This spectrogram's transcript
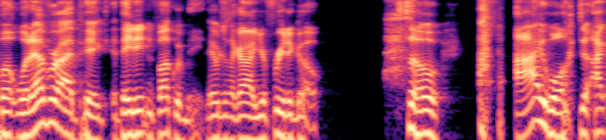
but whatever I picked, they didn't fuck with me. They were just like, all right, you're free to go. So I walked, I,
